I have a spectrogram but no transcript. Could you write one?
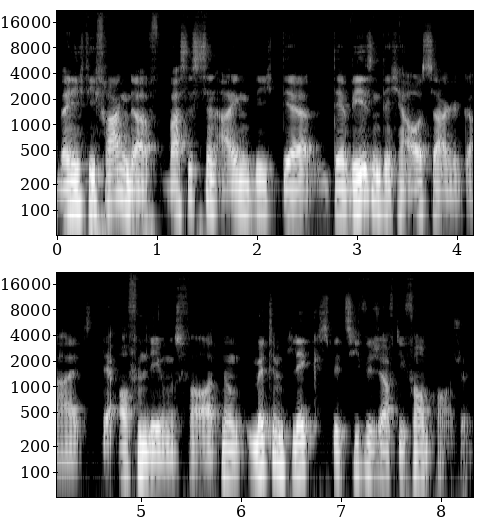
wenn ich dich fragen darf, was ist denn eigentlich der, der wesentliche Aussagegehalt der Offenlegungsverordnung mit dem Blick spezifisch auf die Fondsbranche?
